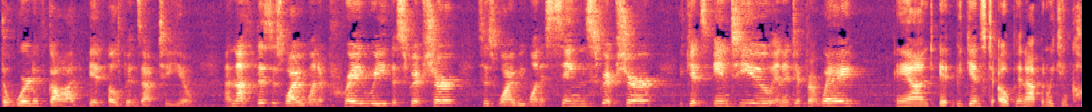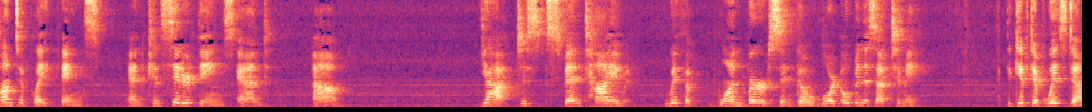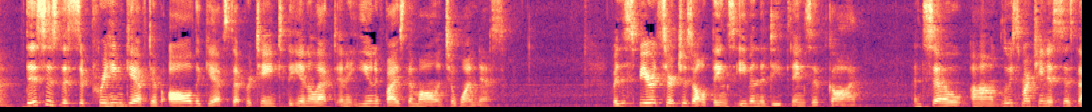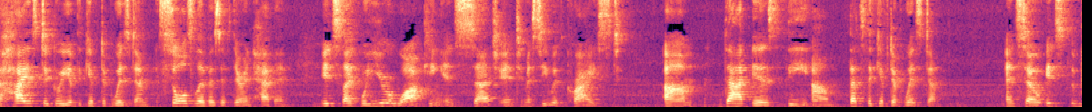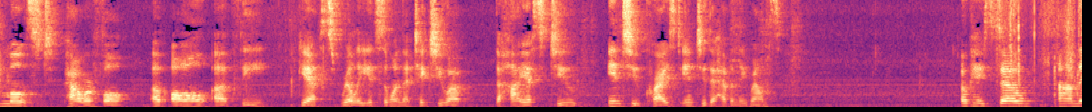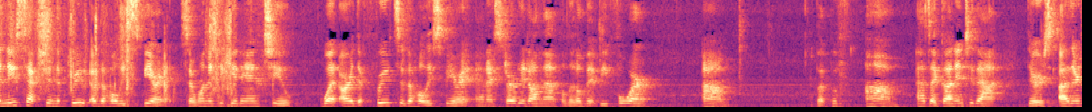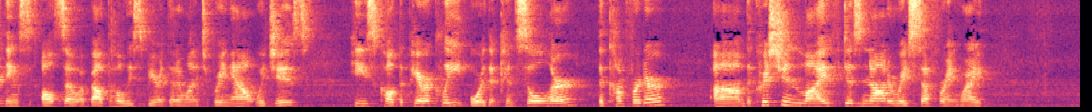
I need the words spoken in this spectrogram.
the Word of God, it opens up to you. And that, this is why we want to pray, read the Scripture. This is why we want to sing the Scripture. It gets into you in a different way, and it begins to open up, and we can contemplate things and consider things and um, yeah, just spend time with a one verse and go, Lord, open this up to me. The gift of wisdom. This is the supreme gift of all the gifts that pertain to the intellect, and it unifies them all into oneness. For the Spirit searches all things, even the deep things of God. And so um, Luis Martinez says the highest degree of the gift of wisdom, souls live as if they're in heaven. It's like when you're walking in such intimacy with Christ. Um, that is the um, that's the gift of wisdom and so it's the most powerful of all of the gifts really. It's the one that takes you up the highest to into christ into the heavenly realms. Okay so um, the new section the fruit of the holy spirit. So i wanted to get into what are the fruits of the holy spirit and i started on that a little bit before um, but bef- um, as I got into that, there's other things also about the Holy Spirit that I wanted to bring out, which is he's called the Paraclete or the Consoler, the Comforter. Um, the Christian life does not erase suffering, right?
